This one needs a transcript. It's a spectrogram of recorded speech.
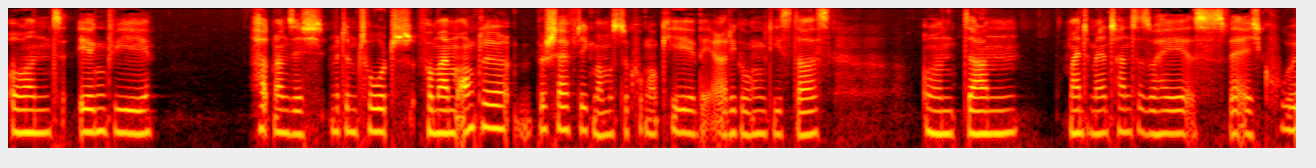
Und irgendwie hat man sich mit dem Tod von meinem Onkel beschäftigt. Man musste gucken, okay, Beerdigung, dies, das. Und dann meinte meine Tante so, hey, es wäre echt cool,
